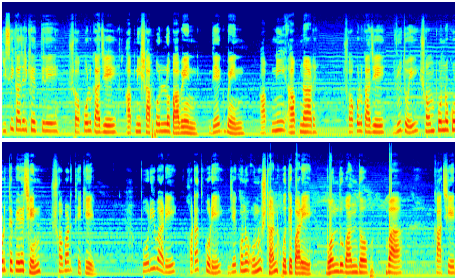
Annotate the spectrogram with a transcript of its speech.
কৃষিকাজের ক্ষেত্রে সকল কাজে আপনি সাফল্য পাবেন। দেখবেন আপনি আপনার সকল কাজে দ্রুতই সম্পন্ন করতে পেরেছেন সবার থেকে। পরিবারে হঠাৎ করে যে কোনো অনুষ্ঠান হতে পারে বন্ধু বান্ধব বা কাছের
